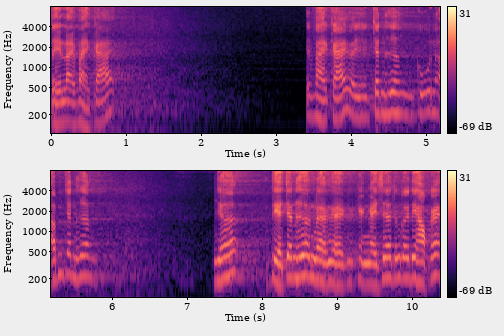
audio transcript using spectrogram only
Để lại vài cái. Cái vài cái rồi chân hương cũng ấm chân hương. Nhớ tỉa chân hương là ngày, ngày xưa chúng tôi đi học ấy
